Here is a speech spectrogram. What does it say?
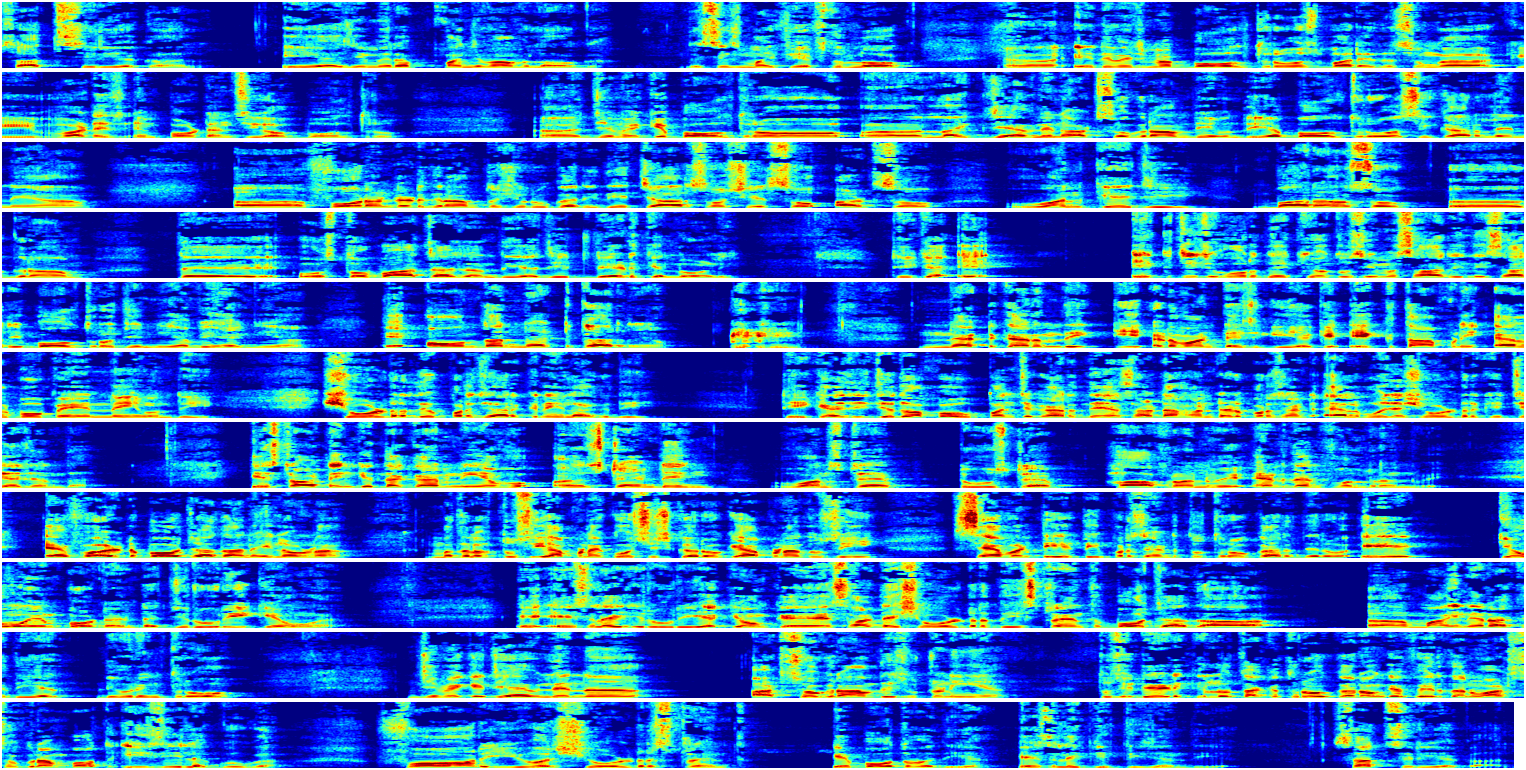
ਸਤਿ ਸ੍ਰੀ ਅਕਾਲ। ਇਹ ਹੈ ਜੀ ਮੇਰਾ ਪੰਜਵਾਂ vlog this is my 5th vlog ਇਹਦੇ ਵਿੱਚ ਮੈਂ ਬਾਲ ਥਰੋਸ ਬਾਰੇ ਦੱਸੂਗਾ ਕਿ what is importance of ball throw ਜਿਵੇਂ ਕਿ ball throw like javelin 800 gram ਦੀ ਹੁੰਦੀ ਹੈ ਬਾਲ ਥਰੋ ਅਸੀਂ ਕਰ ਲੈਨੇ ਆ 400 ਗ੍ਰਾਮ ਤੋਂ ਸ਼ੁਰੂ ਕਰੀਦੀ ਹੈ 400 600 800 1 kg 1200 ਗ੍ਰਾਮ। ਤੇ ਉਸ ਤੋਂ ਬਾਅਦ ਆ ਜਾਂਦੀ ਹੈ ਜੀ 1.5 ਕਿਲੋ ਵਾਲੀ। ਠੀਕ ਹੈ, ਇਹ ਇੱਕ ਚੀਜ਼ ਹੋਰ ਦੇਖਿਓ, ਤੁਸੀਂ ਮੈਂ ਸਾਰੀ ਦੀ ਸਾਰੀ ਬਾਲ ਥਰੋ ਜਿੰਨੀਆਂ ਵੀ ਹੈਗੀਆਂ, ਇਹ ਔਨ ਦਾ ਨੈਟ ਕਰ ਰਹੇ ਹਾਂ। ਨੈਟ ਕਰਨ ਦੀ ਕੀ ਐਡਵਾਂਟੇਜ ਕੀ ਹੈ ਕਿ ਇੱਕ ਤਾਂ ਆਪਣੀ ਐਲਬੋ ਪੇਨ ਨਹੀਂ ਹੁੰਦੀ ਸ਼ੋਲਡਰ ਦੇ ਉੱਪਰ ਜਰਕ ਨਹੀਂ ਲੱਗਦੀ। ਠੀਕ ਹੈ ਜੀ, ਜਦੋਂ ਆਪਾਂ ਓਪਨ ਚ ਕਰਦੇ ਆ ਸਾਡਾ 100% ਐਲਬੋ ਜਾਂ ਸ਼ੋਲਡਰ ਖਿੱਚਿਆ ਜਾਂਦਾ। ਇਹ ਸਟਾਰਟਿੰਗ ਕਿੱਦਾਂ ਕਰਨੀ ਹੈ? Standing one step two step half runway and then full runway effort ਬਹੁਤ ਜ਼ਿਆਦਾ ਨਹੀਂ ਲਾਉਣਾ। ਮਤਲਬ ਤੁਸੀਂ ਆਪਣਾ ਕੋਸ਼ਿਸ਼ ਕਰੋ ਕਿ ਆਪਣਾ ਤੁਸੀਂ 70 80% ਤੋਂ ਥਰੋ ਕਰਦੇ ਰਹੋ। ਇਹ ਕਿਉਂ ਇੰਪੋਰਟੈਂਟ ਹੈ? ਜ਼ਰੂਰੀ ਕਿਉਂ ਹੈ? ਇਹ ਇਸ ਲਈ ਜ਼ਰੂਰੀ ਹੈ ਕਿਉਂਕਿ ਸਾਡੇ ਸ਼ੋਲਡਰ ਦੀ ਸਟਰੈਂਥ ਬਹੁਤ ਜ਼ਿਆਦਾ ਮਾਇਨੇ ਰੱਖਦੀ ਹੈ ਡਿਊਰਿੰਗ ਥਰੋ ਜਿਵੇਂ ਕਿ ਜੈਵਲਿਨ 800 ਗ੍ਰਾਮ ਦੀ ਸੁੱਟਣੀ ਹੈ। ਤੁਸੀਂ 1.5 ਕਿਲੋ ਤੱਕ ਥਰੋ ਕਰੋਗੇ, ਫਿਰ ਤੁਹਾਨੂੰ 800 ਗ੍ਰਾਮ ਬਹੁਤ ਈਜ਼ੀ ਲੱਗੂਗਾ। ਫॉर ਯੂਅਰ ਸ਼ੋਲਡਰ ਸਟਰੈਂਥ ਇਹ ਬਹੁਤ ਵਧੀਆ, ਇਸ ਲਈ ਕੀਤੀ ਜਾਂਦੀ ਹੈ। ਸਤਿ ਸ੍ਰੀ ਅਕਾਲ।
